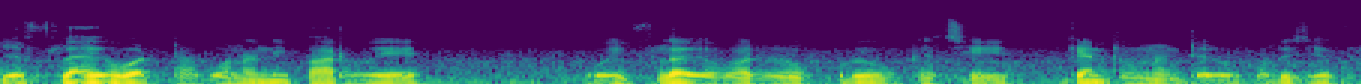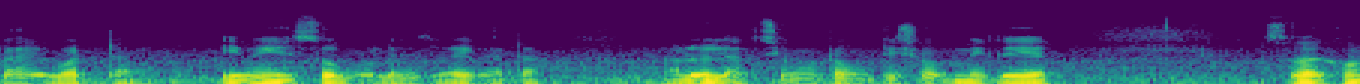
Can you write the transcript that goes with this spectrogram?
যে ফ্লাইওভারটা বনানি পার হয়ে ওই ফ্লাইওভারের উপরে উঠেছি, ক্যান্টনমেন্টের উপরে যে ফ্লাইওভারটা এমইএসও বলে জায়গাটা। ভালোই লাগছে মোটামুটি সব মিলিয়ে। সো এখন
